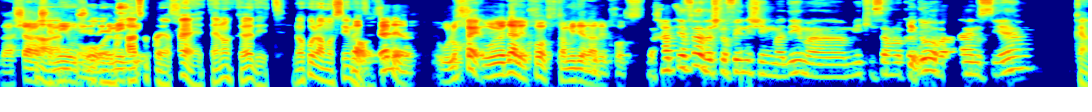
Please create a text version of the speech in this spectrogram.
והשער לא, השני הוא של מיקי. הוא לחץ אותו יפה, תן לו קרדיט, לא כולם עושים את זה. לא, בסדר, הוא יודע ללחוץ, הוא תמיד ידע ללחוץ. לחץ יפה ויש לו finishing מדהים, מיקי שם לו כדור, אבל עדיין הוא סיים. כן.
